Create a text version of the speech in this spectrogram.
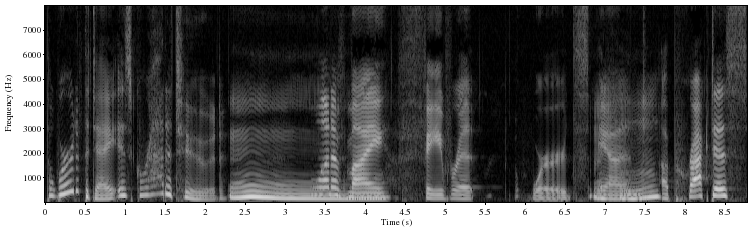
The word of the day is gratitude. Mm. One of my favorite words and mm-hmm. a practice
